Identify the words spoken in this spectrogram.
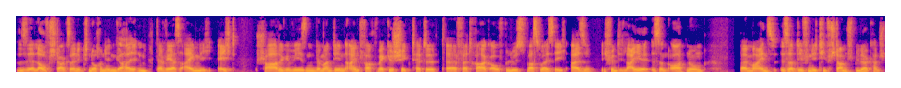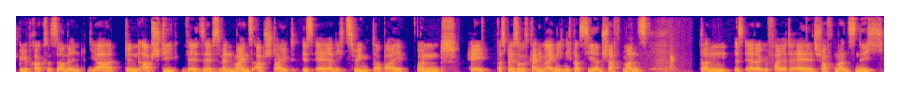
sehr laufstark seine Knochen hingehalten. Da wäre es eigentlich echt schade gewesen, wenn man den einfach weggeschickt hätte, äh, Vertrag aufgelöst, was weiß ich. Also, ich finde, die Laie ist in Ordnung. Bei Mainz ist er definitiv Stammspieler, kann Spielpraxis sammeln. Ja, den Abstieg, selbst wenn Mainz absteigt, ist er ja nicht zwingend dabei. Und hey, was Besseres kann ihm eigentlich nicht passieren. Schafft man es, dann ist er der gefeierte Held. Schafft man es nicht,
